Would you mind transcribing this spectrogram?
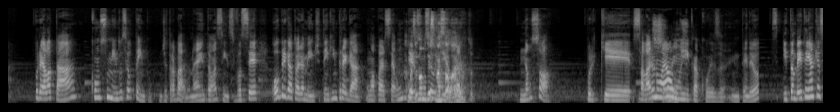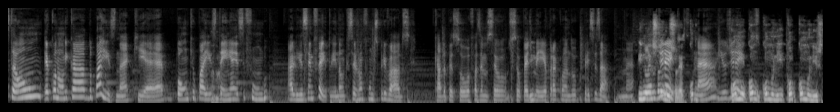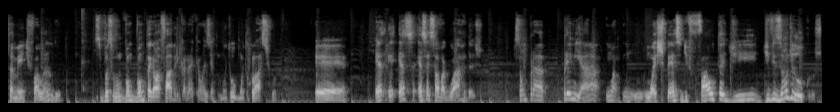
por ela estar tá consumindo o seu tempo de trabalho, né? Então, assim, se você obrigatoriamente tem que entregar uma parcela, um não, terço mas o nome disso não é salário? Pra... Não só. Porque salário não é a única coisa, entendeu? E também tem a questão econômica do país, né? Que é bom que o país uhum. tenha esse fundo ali sendo feito, e não que sejam fundos privados cada pessoa fazendo seu seu pé de meia para quando precisar, né? E não e é só direitos, isso, né? Com, né? E os direitos. Como, comuni, comunistamente falando, se você vamos, vamos pegar uma fábrica, né? Que é um exemplo muito muito clássico. É, é, é essa, essas salvaguardas são para premiar uma, uma espécie de falta de divisão de lucros.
